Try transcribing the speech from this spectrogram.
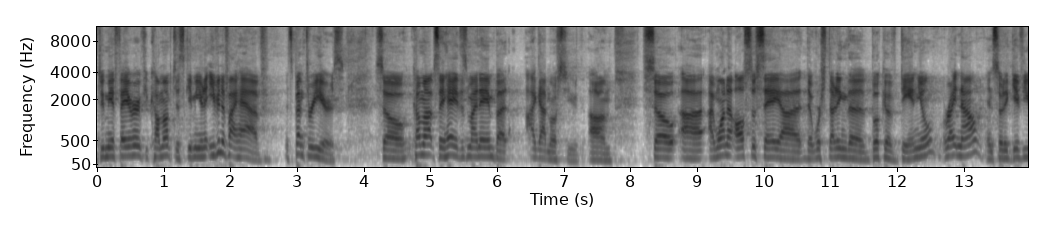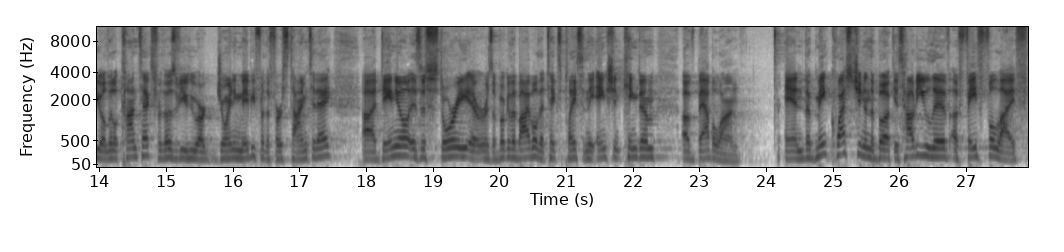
Do me a favor, if you come up, just give me your name. Even if I have, it's been three years. So come up, say, hey, this is my name, but I got most of you. Um, so uh, I want to also say uh, that we're studying the book of Daniel right now. And so to give you a little context for those of you who are joining maybe for the first time today, uh, Daniel is a story or is a book of the Bible that takes place in the ancient kingdom of Babylon. And the main question in the book is how do you live a faithful life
